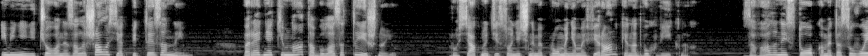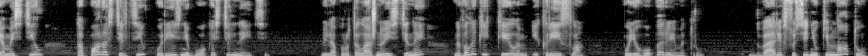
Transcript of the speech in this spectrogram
і мені нічого не залишалось, як піти за ним. Передня кімната була затишною, просякнуті сонячними променями фіранки на двох вікнах, завалений стопками та сувоями стіл та пара стільців по різні боки стільниці. Біля протилежної стіни невеликий килим і крісла по його периметру. Двері в сусідню кімнату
